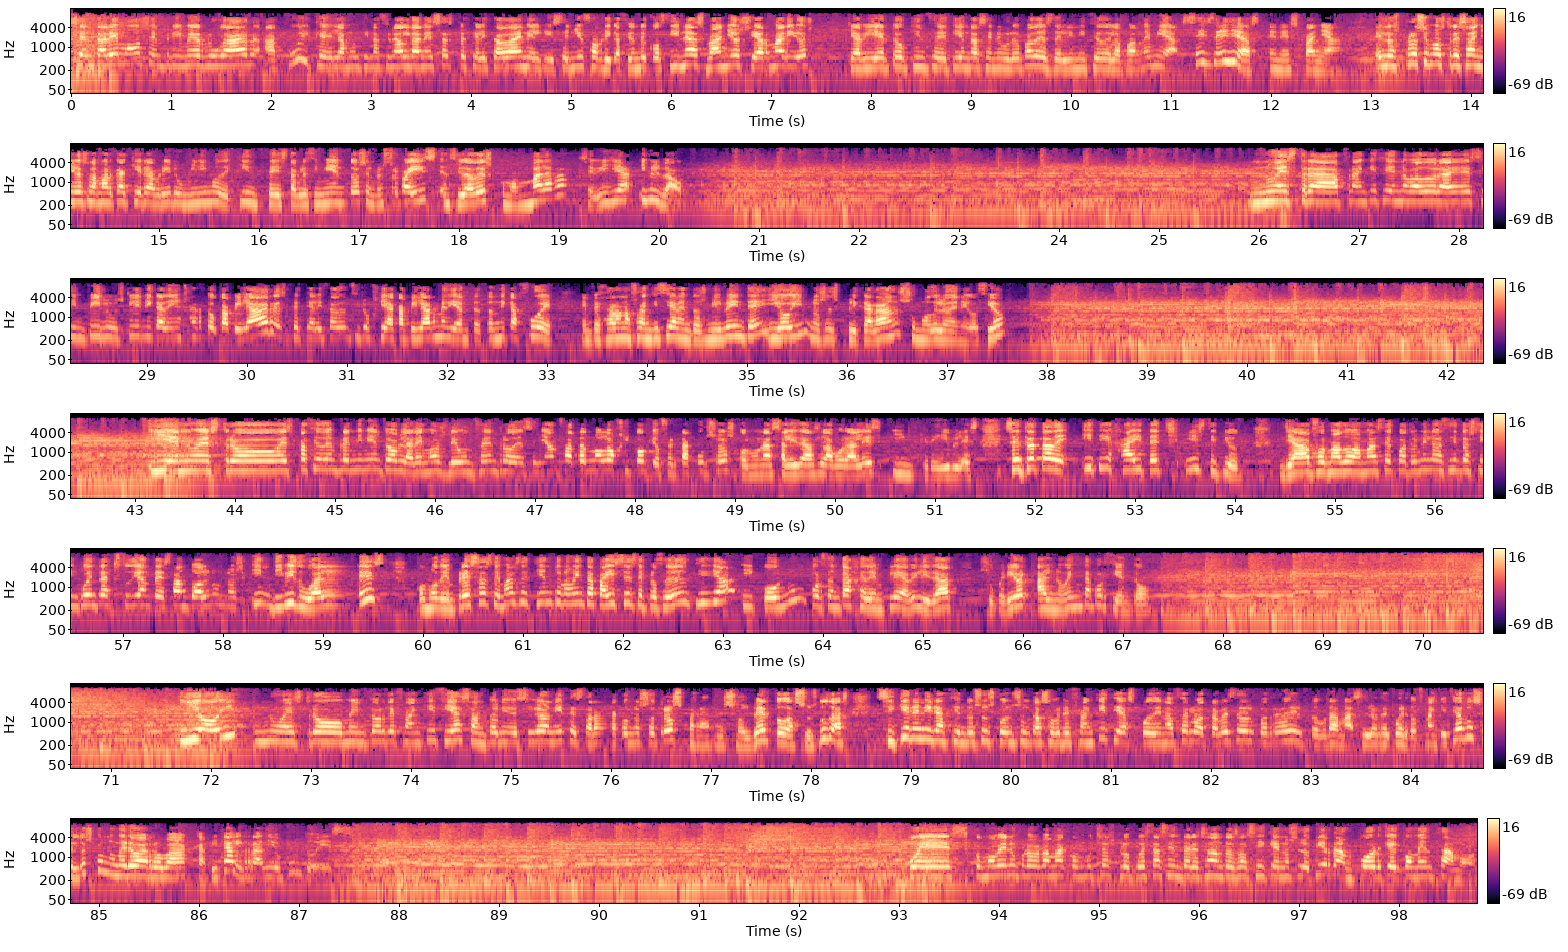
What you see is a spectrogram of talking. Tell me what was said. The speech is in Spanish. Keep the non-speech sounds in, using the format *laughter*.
Presentaremos en primer lugar a Quick, la multinacional danesa especializada en el diseño y fabricación de cocinas, baños y armarios, que ha abierto 15 tiendas en Europa desde el inicio de la pandemia, seis de ellas en España. En los próximos tres años, la marca quiere abrir un mínimo de 15 establecimientos en nuestro país, en ciudades como Málaga, Sevilla y Bilbao. Nuestra franquicia innovadora es Impilus, clínica de injerto capilar, especializada en cirugía capilar mediante técnica FUE. Empezaron a franquiciar en 2020 y hoy nos explicarán su modelo de negocio. Y en nuestro espacio de emprendimiento hablaremos de un centro de enseñanza tecnológico que oferta cursos con unas salidas laborales increíbles. Se trata de IT High Tech Institute. Ya ha formado a más de 4.950 estudiantes, tanto alumnos individuales como de empresas de más de 190 países de procedencia y con un porcentaje de empleabilidad superior al 90%. Y hoy nuestro mentor de franquicias, Antonio de Siloniz, estará con nosotros para resolver todas sus dudas. Si quieren ir haciendo sus consultas sobre franquicias, pueden hacerlo a través del correo del programa. Se lo recuerdo, franquiciados, el 2 con número arroba capitalradio.es. Pues como ven, un programa con muchas propuestas interesantes, así que no se lo pierdan porque comenzamos.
